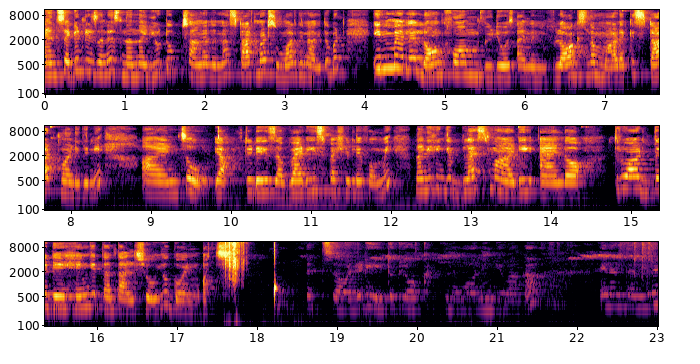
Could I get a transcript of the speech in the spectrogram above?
ಆ್ಯಂಡ್ ಸೆಕೆಂಡ್ ರೀಸನ್ ಇಸ್ ನನ್ನ ಯೂಟ್ಯೂಬ್ ಚಾನಲನ್ನು ಸ್ಟಾರ್ಟ್ ಮಾಡಿ ಸುಮಾರು ದಿನ ಆಗಿತ್ತು ಬಟ್ ಇನ್ಮೇಲೆ long form videos I mean ವ್ಲಾಗ್ಸ್ನ ಮಾಡೋಕ್ಕೆ ಸ್ಟಾರ್ಟ್ ಮಾಡಿದ್ದೀನಿ and so yeah today is a very special day for me ನನಗೆ ಹೀಗೆ ಬ್ಲೆಸ್ ಮಾಡಿ ಆ್ಯಂಡ್ ಥ್ರೂ ಔಟ್ ದ ಡೇ ಹೆಂಗಿತ್ತಂತ ಅಲ್ಲಿ show you go and watch it's already eight o'clock in the morning ಇವಾಗ. ಏನಂತಂದರೆ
